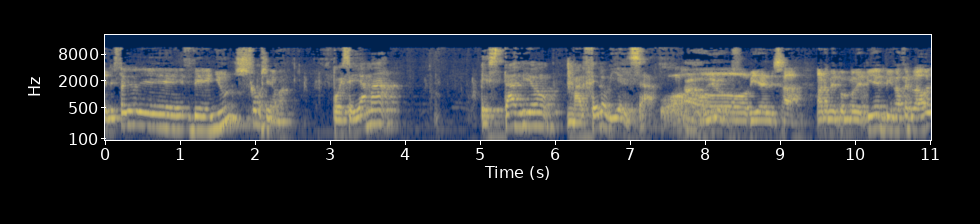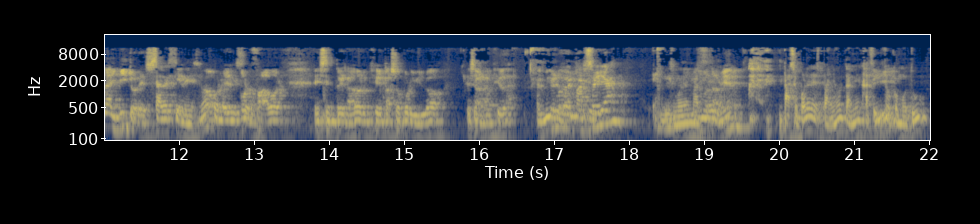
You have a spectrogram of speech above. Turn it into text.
el estadio de, de Ñuns, ¿cómo se llama? Pues se llama Estadio Marcelo Bielsa. Oh, Bielsa. Ahora me pongo de pie, empiezo a hacer la ola y vítores. ¿Sabes quién es, no? Por visto. por favor, ese entrenador que pasó por Bilbao, esa gran ciudad. El mismo Pero- de Marsella. El mismo de mismo Marsella. también. Pasó por el español también, Jacinto, Sí. como tú.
